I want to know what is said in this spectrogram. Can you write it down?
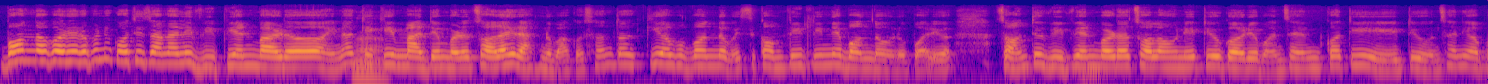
बन्द गरेर पनि कतिजनाले भिपिएनबाट होइन के के माध्यमबाट चलाइराख्नु भएको छ नि त कि अब बन्द भएपछि कम्प्लिटली नै बन्द हुनु पर्यो? झन् त्यो भिपिएनबाट चलाउने त्यो गर्यो भने चाहिँ कति त्यो हुन्छ नि अब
